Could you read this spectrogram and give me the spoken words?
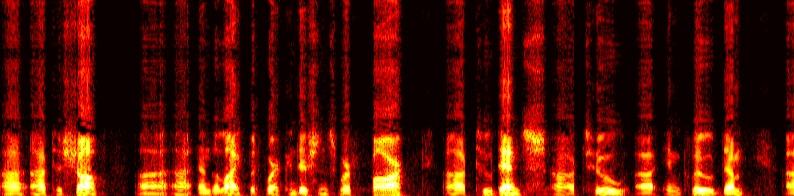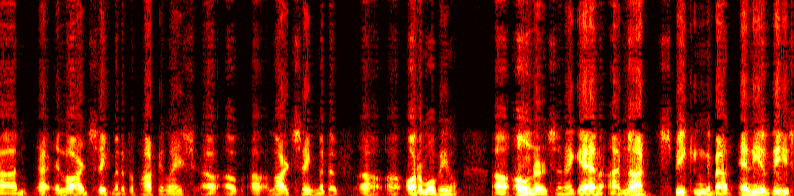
uh, uh, to shop, uh, and the like, but where conditions were far too dense to include um, a large segment of the population, of a large segment of automobile owners. And again, I'm not speaking about any of these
